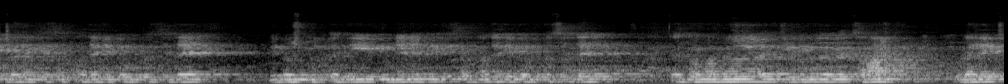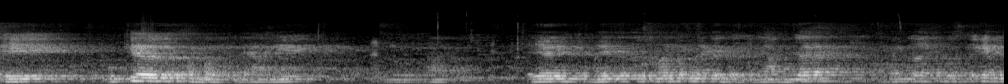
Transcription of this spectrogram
पुढाऱ्याचे संपादक इथे उपस्थित आहेत. विनोद कुलकर्णी पुण्यनगरीचे संपादक इथे उपस्थित आहेत. त्याचप्रमाणे जीवन चव्हाण पुढाऱ्याचे मुख्य संपादक. म्हणजे आम्ही हे माहीत झालं तुम्हाला पण नाही कळतं म्हणजे आमच्या आम्हाला असं बसतं की आम्ही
